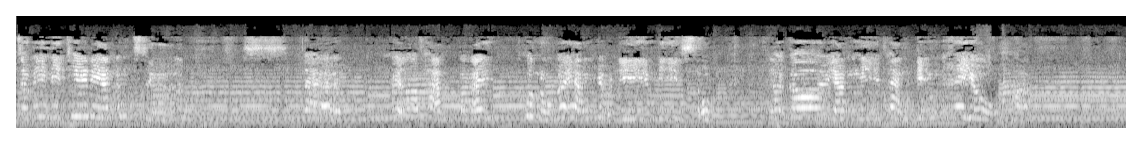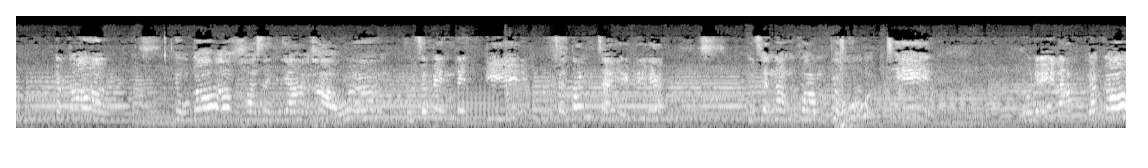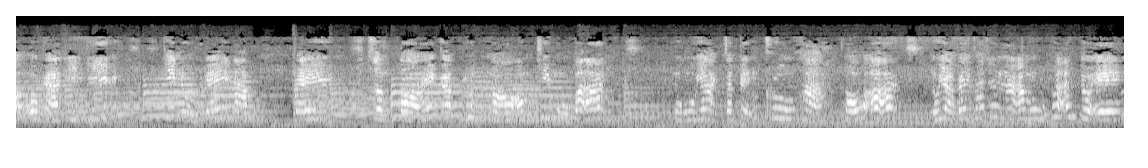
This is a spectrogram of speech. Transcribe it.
จะไม่มีที่เรียนหนังสือ แต่เวลาผ่านไปพวกหนูก็ยังอยู่ดีมีสุข แล้วก็ยังมีแผ่นดินให้อยู่ หนูจะนำความรู้ที่หนูได้รับ แล้วก็โอกาสดีๆที่หนูได้รับไปส่งต่อให้กับรุ่นน้องที่หมู่บ้าน หนูอยากจะเป็นครูค่ะ เพราะว่าหนูอยากไปพัฒนาหมู่บ้านตัวเอง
